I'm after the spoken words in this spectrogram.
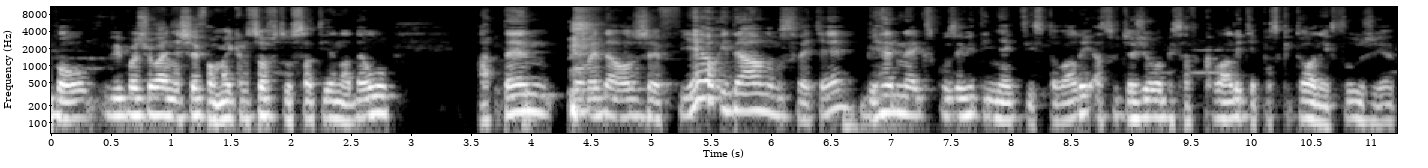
bol vypočúvanie šéfa Microsoftu Satya Nadellu, a ten povedal, že v jeho ideálnom svete by herné exkluzivity neexistovali a súťažilo by sa v kvalite poskytovaných služieb.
